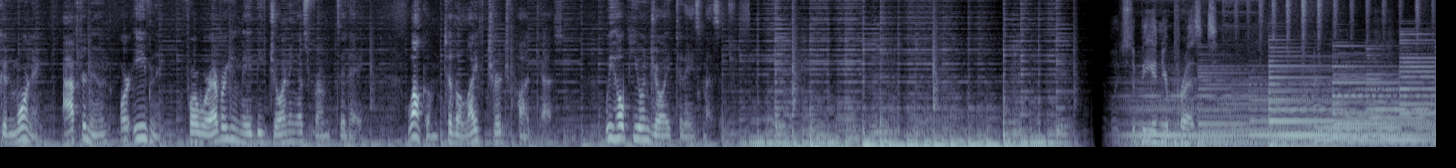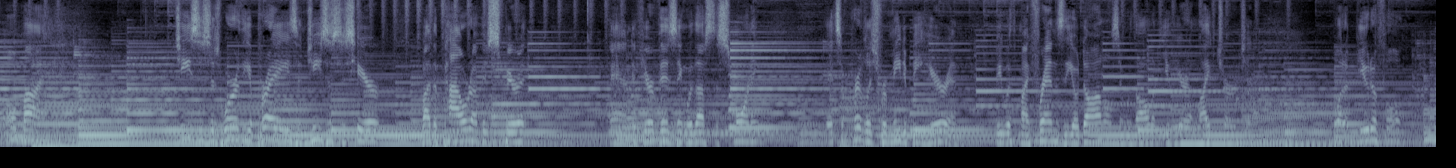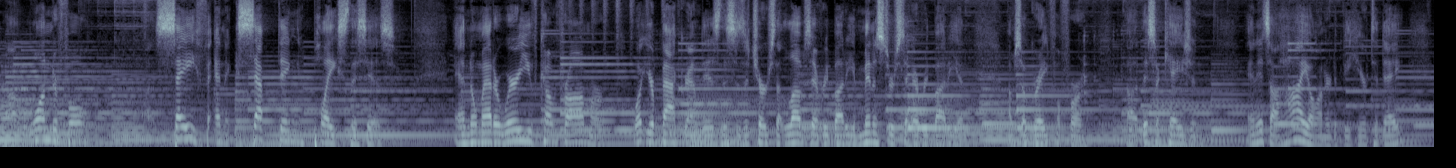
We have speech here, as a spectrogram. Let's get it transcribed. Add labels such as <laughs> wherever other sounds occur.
good morning, afternoon, or evening for wherever you may be joining us from today. Welcome to the Life Church Podcast. We hope you enjoy today's message. Privilege to be in your presence. Oh my. Jesus is worthy of praise, and Jesus is here by the power of his Spirit. And if you're visiting with us this morning, it's a privilege for me to be here and be with my friends, the O'Donnells, and with all of you here at Life Church. And what a beautiful, uh, wonderful, uh, safe, and accepting place this is. And no matter where you've come from or what your background is, this is a church that loves everybody and ministers to everybody. And I'm so grateful for uh, this occasion. And it's a high honor to be here today,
